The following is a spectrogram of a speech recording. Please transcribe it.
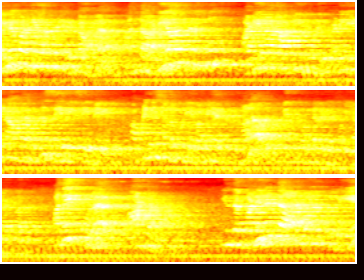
இறைவடியார்கள் இருக்காம அந்த அடியார்களுக்கும் அடியாராக இருந்து அடியை நாம இருந்து சேவை செய்வேன் அப்படின்னு சொல்லக்கூடிய வகையில் இருக்கிறதுனால அவர் பேர் கொண்டல் எடுக்கக்கூடியார்கள் அதே போல ஆண்டாள் இந்த பன்னிரெண்டு ஆண்டாளுக்குள்ளேயே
